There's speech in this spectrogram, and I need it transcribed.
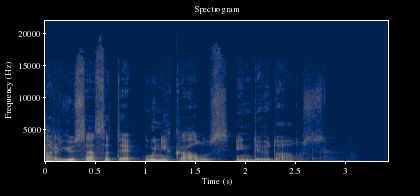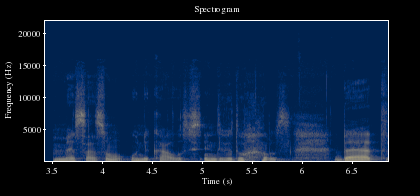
Ar jūs esate unikalūs individualūs? Mes esame unikalūs, individualūs, bet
